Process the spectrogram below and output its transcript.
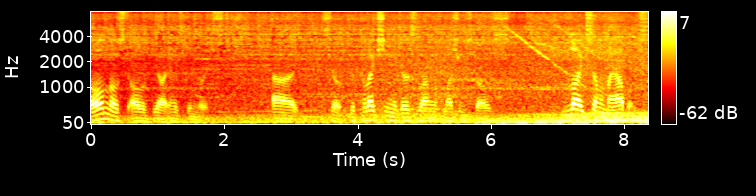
Almost all of the art has been released. Uh, so the collection that goes along with Mushroom Skulls, like some of my albums,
